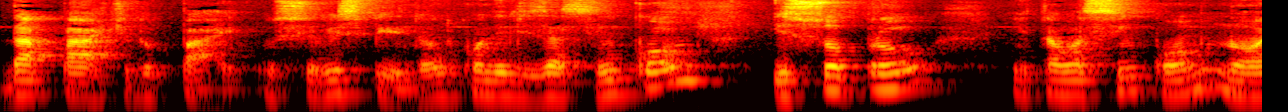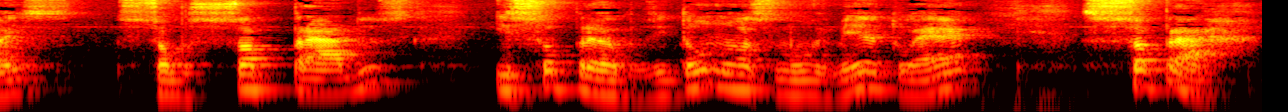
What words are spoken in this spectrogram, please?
da parte do Pai? O seu espírito. Então, quando ele diz assim como e soprou, então, assim como nós somos soprados e sopramos. Então, o nosso movimento é soprar,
